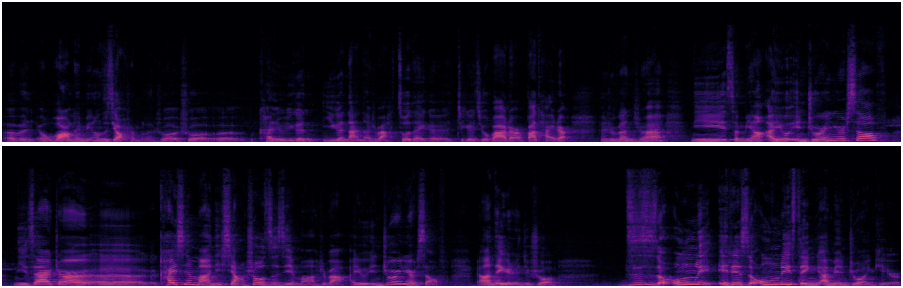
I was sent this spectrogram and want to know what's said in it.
呃，问我忘了名字叫什么了，说说，呃，看有一个一个男的是吧，坐在一个这个酒吧这儿吧台这儿，人是问说，哎，你怎么样？Are you enjoying yourself？你在这儿呃开心吗？你享受自己吗？是吧？Are you enjoying yourself？然后那个人就说，This is the only, it is the only thing I'm enjoying here。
